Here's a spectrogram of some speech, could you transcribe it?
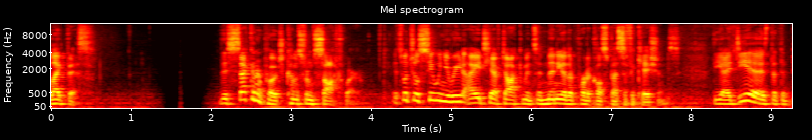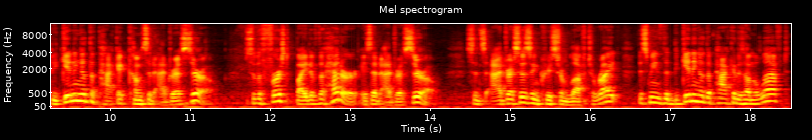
like this. This second approach comes from software. It's what you'll see when you read IETF documents and many other protocol specifications. The idea is that the beginning of the packet comes at address 0. So the first byte of the header is at address 0. Since addresses increase from left to right, this means the beginning of the packet is on the left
